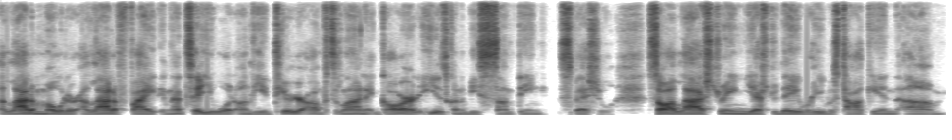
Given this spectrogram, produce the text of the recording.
a lot of motor, a lot of fight. And I tell you what, on the interior offensive line at guard, he is going to be something special. Saw a live stream yesterday where he was talking um,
